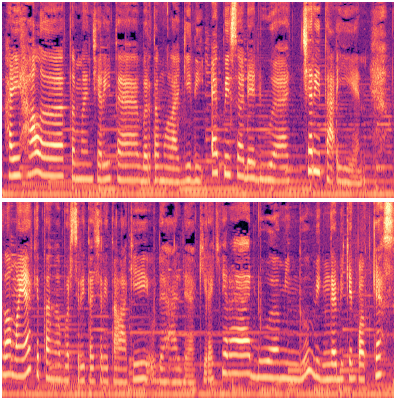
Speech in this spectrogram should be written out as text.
Hai halo teman cerita. Bertemu lagi di episode 2 Ceritain. Lama ya kita nggak bercerita-cerita lagi. Udah ada kira-kira 2 minggu nggak bikin podcast.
